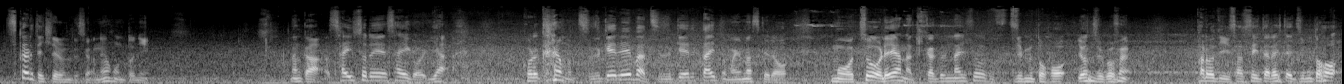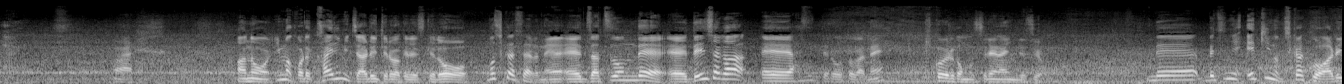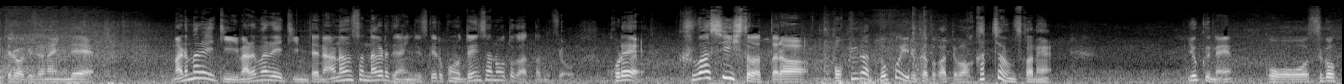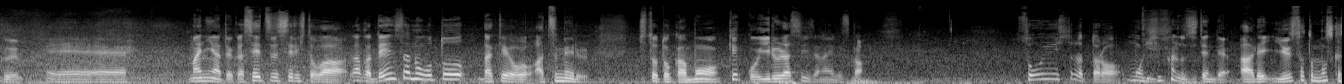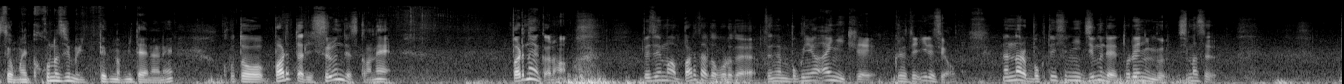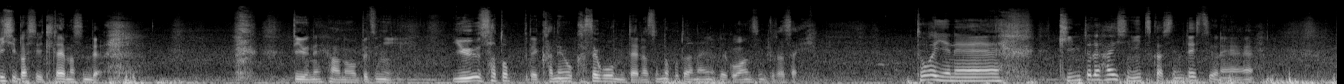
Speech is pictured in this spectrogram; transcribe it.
疲れてきてるんですよね本当に。なんか最初で最後いやこれからも続ければ続けたいと思いますけどもう超レアな企画になりそうです。事務徒歩45分。パロディさせていただいた事務徒歩。はい。あの今これ帰り道歩いてるわけですけどもしかしたらね、えー、雑音で、えー、電車が、えー、走ってる音がね聞こえるかもしれないんですよ。で別に駅の近くを歩いてるわけじゃないんで〇〇駅〇〇駅みたいなアナウンスは流れてないんですけどこの電車の音があったんですよ。これ詳しい人だったら僕がどこいるかとかって分かっちゃうんですかね。よくねこうすごく、えー、マニアというか精通してる人はなんか電車の音だけを集める人とかも結構いるらしいじゃないですか。そういう人だったらもう今の時点であれゆうさともしかしてお前ここのジム行ってんの？みたいなねことバレたりするんですかね。バレないかな？別にまあバレたところで全然僕に会いに来てくれていいですよ。なんなら僕と一緒にジムでトレーニングします。ビシバシ鍛えますんで。っていうねあの別にユーサトップで金を稼ごうみたいなそんなことはないのでご安心ください。とはいえね筋トレ配信いつかしてみたいですよね。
